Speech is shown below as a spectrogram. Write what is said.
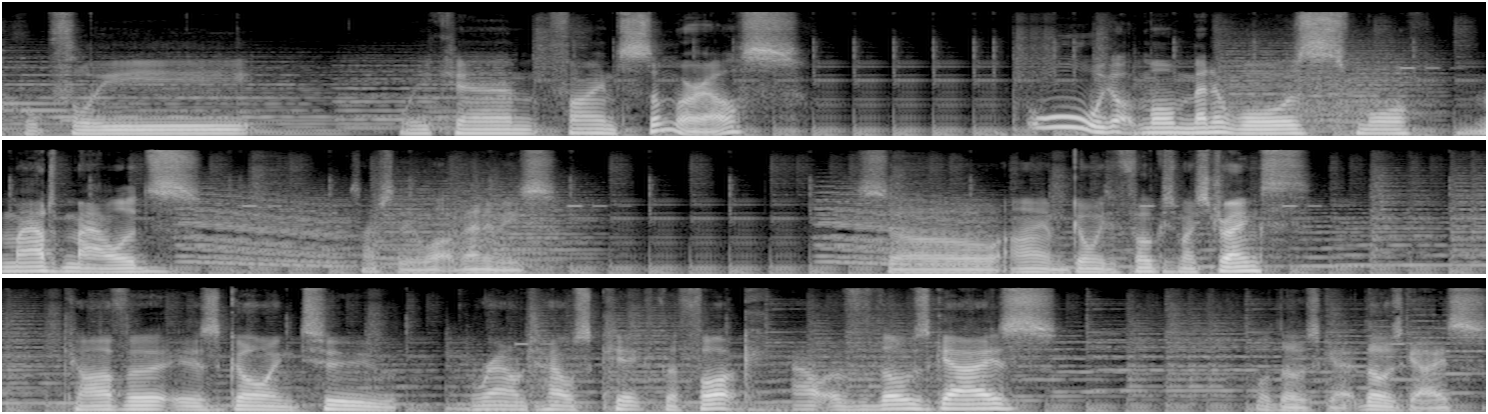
Hopefully we can find somewhere else. Oh, we got more men of wars, more mad mallards. It's actually a lot of enemies. So I am going to focus my strength. Carver is going to roundhouse kick the fuck out of those guys. Well, those guys. Those guys.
